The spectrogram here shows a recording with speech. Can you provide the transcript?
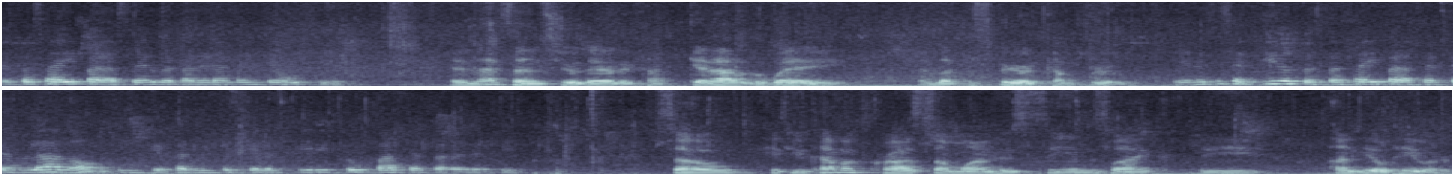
Estás ahí para ser verdaderamente útil. In that sense, you're there to kind of get out of the way and let the Spirit come through. Y en ese sentido tú estás ahí para hacerte a un lado y que permites que el Espíritu pase a través de ti. So if you come across someone who seems like the unhealed healer,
